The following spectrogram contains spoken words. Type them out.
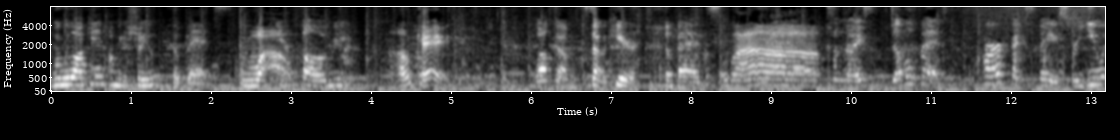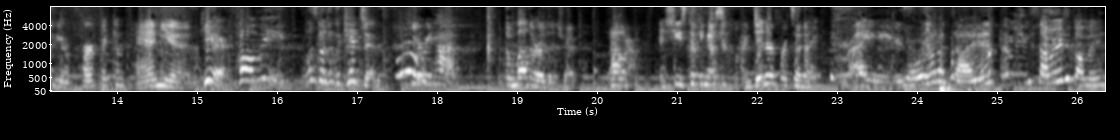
When we walk in, I'm gonna show you the beds. Wow. Here, follow me. Okay. Welcome. So here, the beds. Wow. Some nice double beds. Perfect space for you and your perfect companion. Here, follow me. Let's go to the kitchen. Here we have the mother of the trip, Laura. And she's cooking us our dinner for tonight. Rice. Yeah, we're on a diet. I mean, summer is coming.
